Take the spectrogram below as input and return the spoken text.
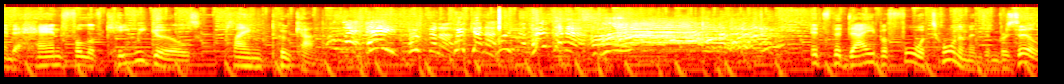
and a handful of Kiwi girls playing puka. Hey, pukana! Pukana! Pukana! It's the day before tournament in Brazil.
